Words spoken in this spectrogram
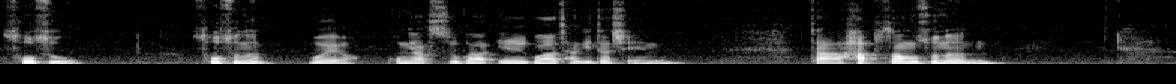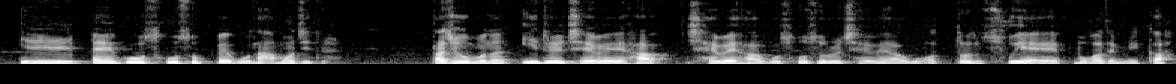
소수. 소수는 뭐예요? 공약수가 1과 자기 자신. 자 합성수는 1 빼고 소수 빼고 나머지들. 따지고 보면 1을 제외하, 제외하고 소수를 제외하고 어떤 수에 뭐가 됩니까?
